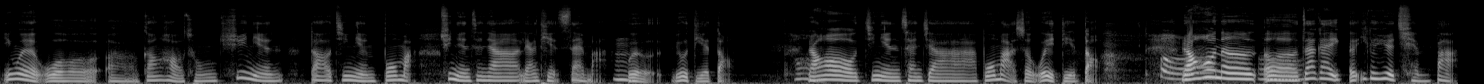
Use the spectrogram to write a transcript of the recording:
因为我呃刚好从去年到今年波马，去年参加两铁赛嘛，嗯、我有有跌倒，哦、然后今年参加波马的时候我也跌倒，哦、然后呢呃大概呃一个月前吧，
